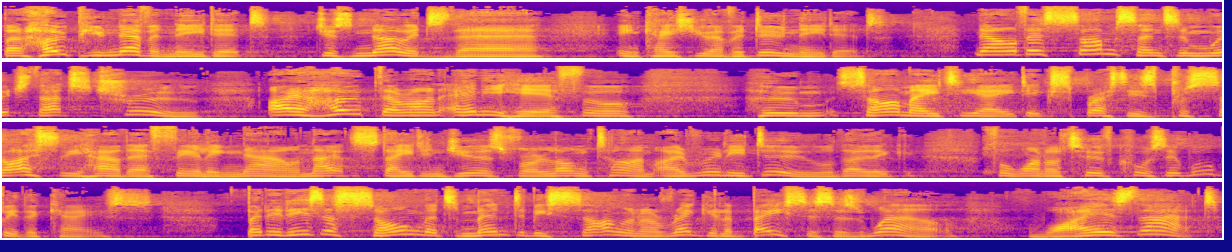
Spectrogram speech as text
But hope you never need it, just know it's there in case you ever do need it. Now, there's some sense in which that's true. I hope there aren't any here for whom Psalm 88 expresses precisely how they're feeling now, and that state endures for a long time. I really do, although they, for one or two, of course, it will be the case. But it is a song that's meant to be sung on a regular basis as well. Why is that?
